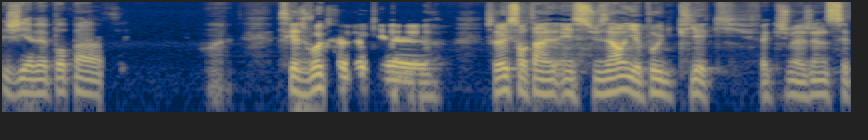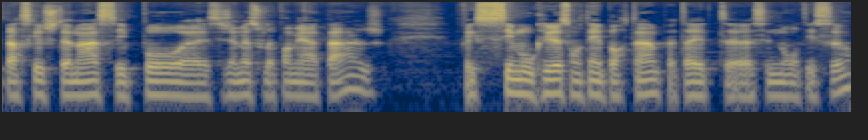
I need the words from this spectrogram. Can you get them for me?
j'y avais pas pensé. Parce que je vois que ceux-là qui sont insuffisants, il n'y a pas eu de clic. Fait que j'imagine que c'est parce que justement, c'est pas c'est jamais sur la première page. Fait que si ces mots-clés sont importants, peut-être c'est de monter ça.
